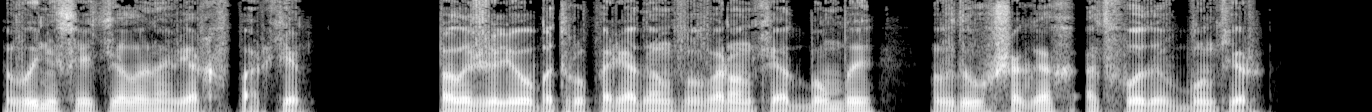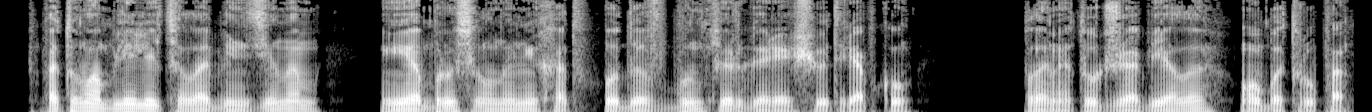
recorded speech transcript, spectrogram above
вынесли тело наверх в парке. Положили оба трупа рядом в воронке от бомбы в двух шагах от входа в бункер. Потом облили тела бензином, и я бросил на них от входа в бункер горящую тряпку. Пламя тут же объяло оба трупа.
